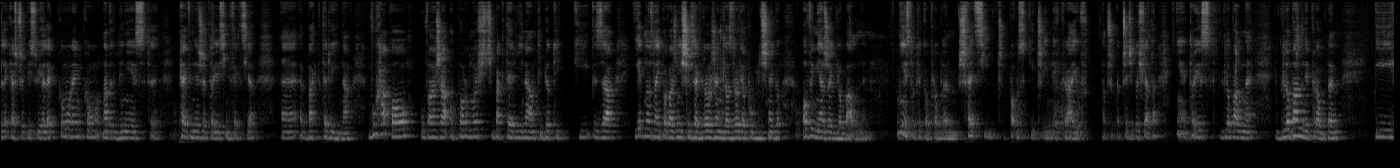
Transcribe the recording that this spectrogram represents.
lekarz przepisuje lekką ręką, nawet gdy nie jest e, pewny, że to jest infekcja bakteryjna. WHO uważa oporność bakterii na antybiotyki za jedno z najpoważniejszych zagrożeń dla zdrowia publicznego o wymiarze globalnym. Nie jest to tylko problem Szwecji, czy Polski, czy innych krajów, na przykład trzeciego świata. Nie, to jest globalne, globalny problem i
